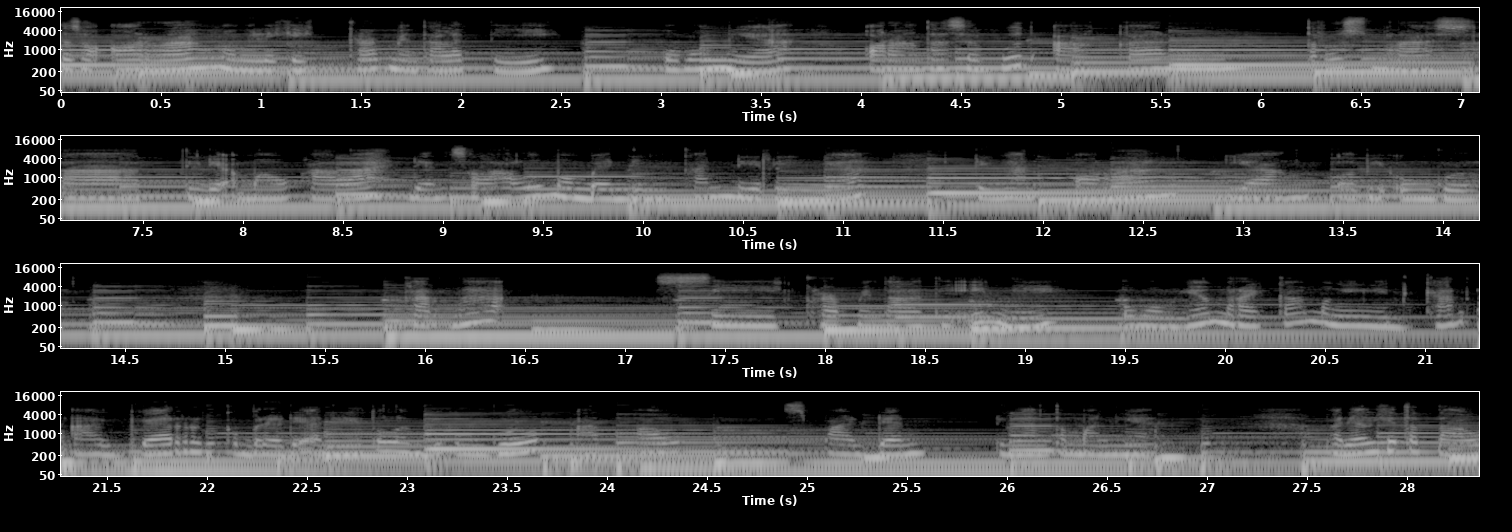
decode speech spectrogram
seseorang memiliki crab mentality, umumnya orang tersebut akan terus merasa tidak mau kalah dan selalu membandingkan dirinya dengan orang yang lebih unggul. Karena si crab mentality ini umumnya mereka menginginkan agar keberadaannya itu lebih unggul atau sepadan dengan temannya. Padahal kita tahu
